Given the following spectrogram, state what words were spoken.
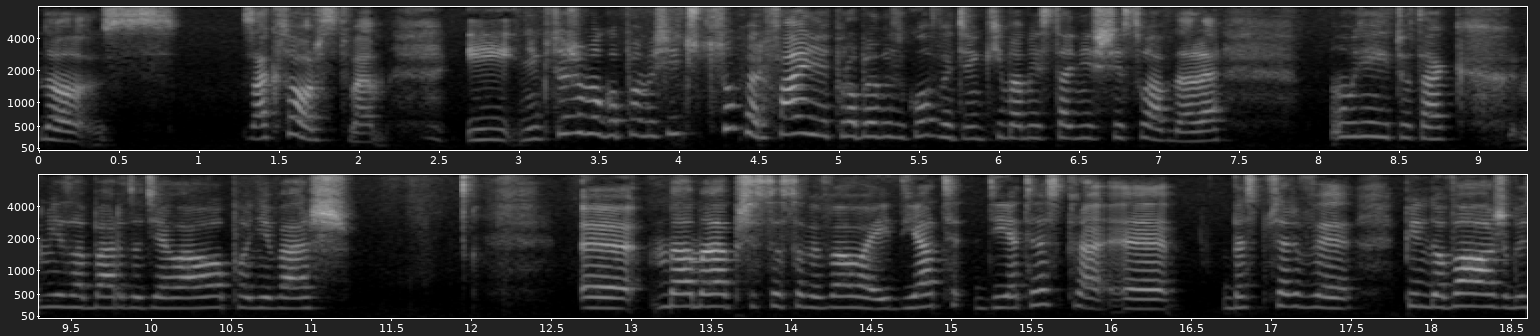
no, z, z aktorstwem. I niektórzy mogą pomyśleć, super, fajnie, problem z głowy, dzięki mamie staniesz się sławna, ale u niej to tak nie za bardzo działało, ponieważ e, mama przystosowywała jej diet, dietę, spra- e, bez przerwy pilnowała, żeby,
